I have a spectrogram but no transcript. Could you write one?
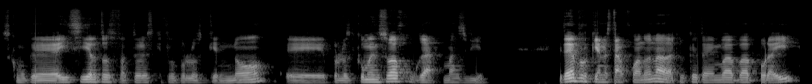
Es como que hay ciertos factores que fue por los que no, eh, por los que comenzó a jugar más bien. Y también porque no están jugando nada, creo que también va, va por ahí.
